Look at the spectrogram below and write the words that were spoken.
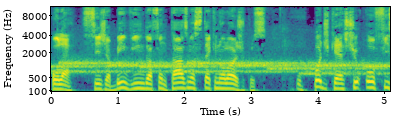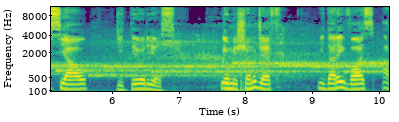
Olá, seja bem-vindo a Fantasmas Tecnológicos, o podcast oficial de teorias. Eu me chamo Jeff e darei voz a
